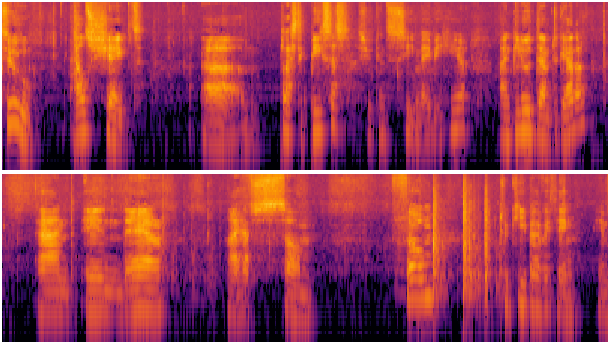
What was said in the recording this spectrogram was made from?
two L-shaped um, plastic pieces, as you can see maybe here. and glued them together. And in there I have some foam to keep everything in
